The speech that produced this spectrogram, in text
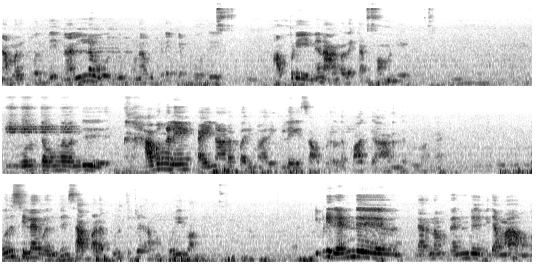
நம்மளுக்கு வந்து நல்ல ஒரு உணவு கிடைக்க போகுது அப்படின்னு நாங்களே கன்ஃபார்ம் பண்ணிடுவோம் ஒருத்தவங்க வந்து அவங்களே கைனால் பரிமாறி பிள்ளைங்க சாப்பிட்றத பார்த்து ஆனந்தப்படுவாங்க. ஒரு சிலர் வந்து சாப்பாடை கொடுத்துட்டு அவங்க போயிடுவாங்க இப்படி ரெண்டு தருணம் ரெண்டு விதமாக அவங்க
